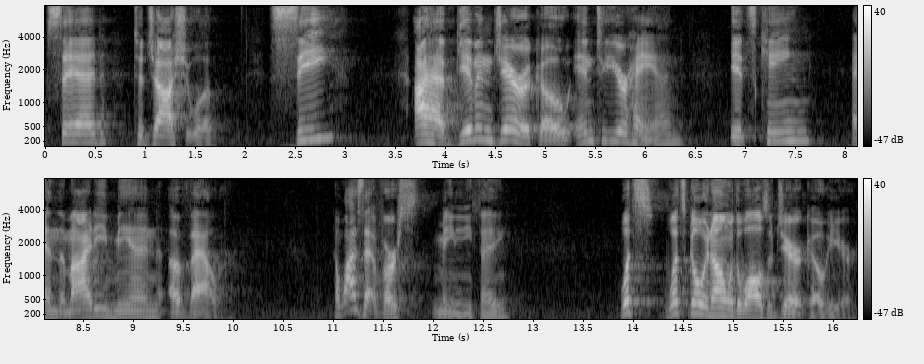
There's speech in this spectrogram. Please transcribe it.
said to Joshua, See, I have given Jericho into your hand, its king and the mighty men of valor. Now, why does that verse mean anything? What's, what's going on with the walls of Jericho here?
